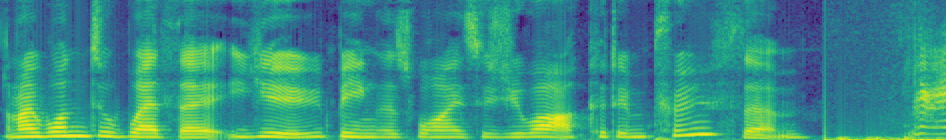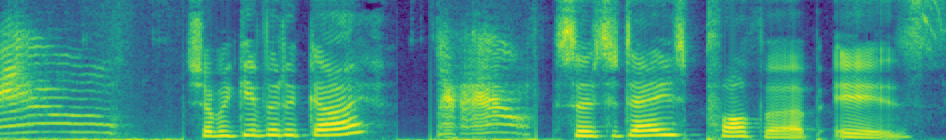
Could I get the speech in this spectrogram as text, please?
and I wonder whether you, being as wise as you are, could improve them. Shall we give it a go? So, today's proverb is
